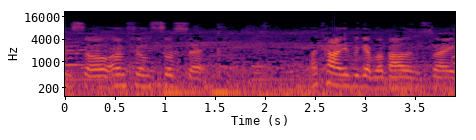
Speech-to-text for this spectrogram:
cancel. I'm feeling so sick. I can't even get my balance right.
